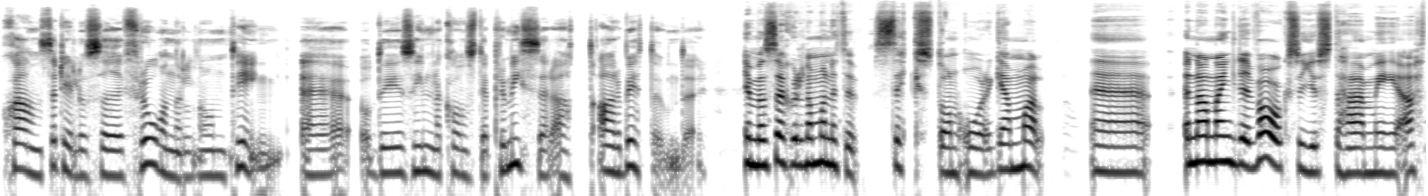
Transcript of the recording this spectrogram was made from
chanser till att säga ifrån eller någonting. Och det är så himla konstiga premisser att arbeta under. Ja, men särskilt när man är typ 16 år gammal. En annan grej var också just det här med att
